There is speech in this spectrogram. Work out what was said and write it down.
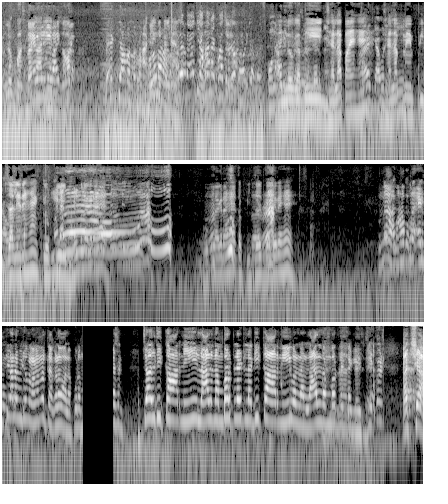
हम लोग बस में खा रहे हैं रिजॉर्ट आगे निकल गए। हम लोग अभी झलप आए हैं। झलप में पिज्जा ले रहे हैं क्योंकि भूख लग रहा है। भूख लग रहा है तो पिज्जा ले रहे हैं। ना वहाँ पूरा एंट्री वाला वीडियो बनाना ना तगड़ा वाला पूरा चल दी कार नहीं लाल नंबर प्लेट लगी कार नहीं बोलना लाल नंबर प्लेट लगी इसमें। अच्छा।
